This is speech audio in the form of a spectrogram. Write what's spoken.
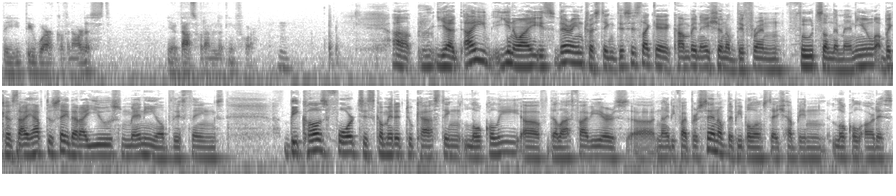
the the work of an artist. You know, that's what I'm looking for. Uh, yeah, I you know I it's very interesting. This is like a combination of different foods on the menu because I have to say that I use many of these things because Ford is committed to casting locally. Uh, the last five years, ninety five percent of the people on stage have been local artists.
